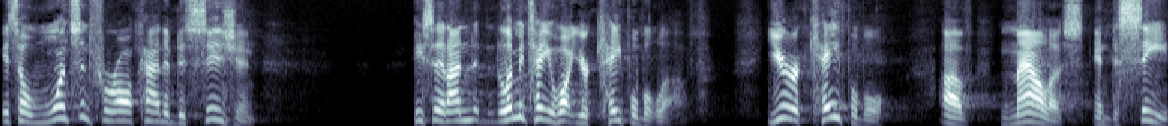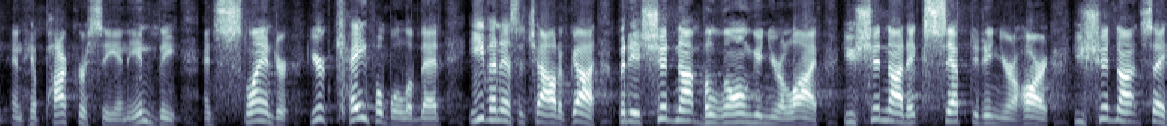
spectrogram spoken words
It's a once and for all kind of decision. He said, Let me tell you what you're capable of. You're capable of malice and deceit and hypocrisy and envy and slander. You're capable of that even as a child of God, but it should not belong in your life. You should not accept it in your heart. You should not say,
